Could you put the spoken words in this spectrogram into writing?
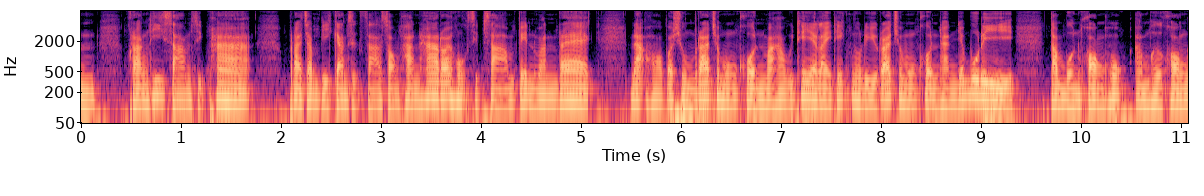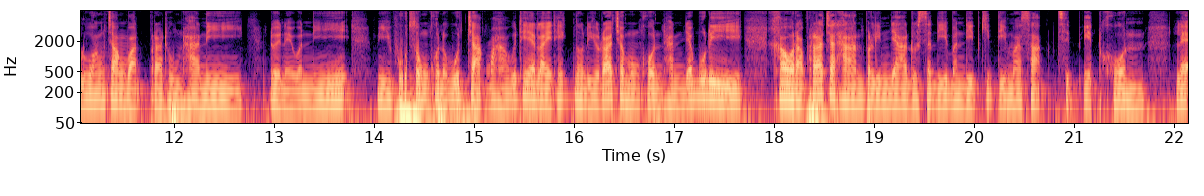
ล ครั้งที่ 35 ประจำปีการศึกษา 2563 เป็นวันแรก ณ หอประชุมราชมงคล มหาวิทยาลัยเทคโนโลยีราชมงคลธัญบุรี ตำบลคลอง 6 อำเภอคลองหลวง จังหวัดปทุมธานี โดยในวันนี้มีผู้ทรงคุณวุฒิจากมหาวิทยาลัยเทคโนโลยีราชมงคลธัญบุรี เข้ารับพระราชทานปริญญาดุษฎีบัณฑิตกิติมศักดิ์ 11 คน และ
